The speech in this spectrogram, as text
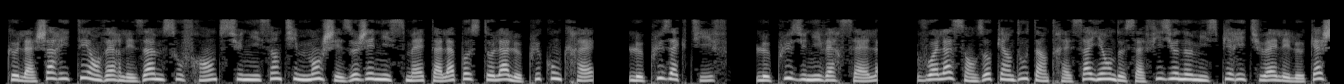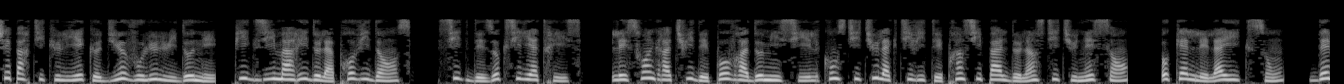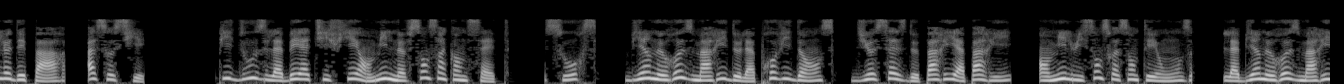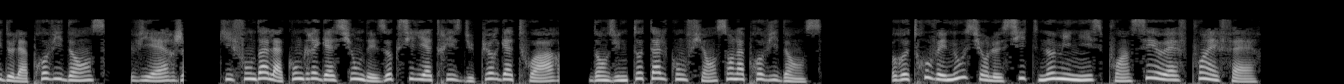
Que la charité envers les âmes souffrantes s'unisse intimement chez Eugénie Smet à l'apostolat le plus concret, le plus actif, le plus universel, voilà sans aucun doute un trait saillant de sa physionomie spirituelle et le cachet particulier que Dieu voulut lui donner. Pixie Marie de la Providence, site des auxiliatrices, les soins gratuits des pauvres à domicile constituent l'activité principale de l'Institut naissant, auquel les laïcs sont, dès le départ, associés. Pie XII l'a béatifié en 1957. Source, Bienheureuse Marie de la Providence, diocèse de Paris à Paris, en 1871, la Bienheureuse Marie de la Providence, Vierge, qui fonda la congrégation des auxiliatrices du purgatoire, dans une totale confiance en la Providence. Retrouvez-nous sur le site nominis.cef.fr.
